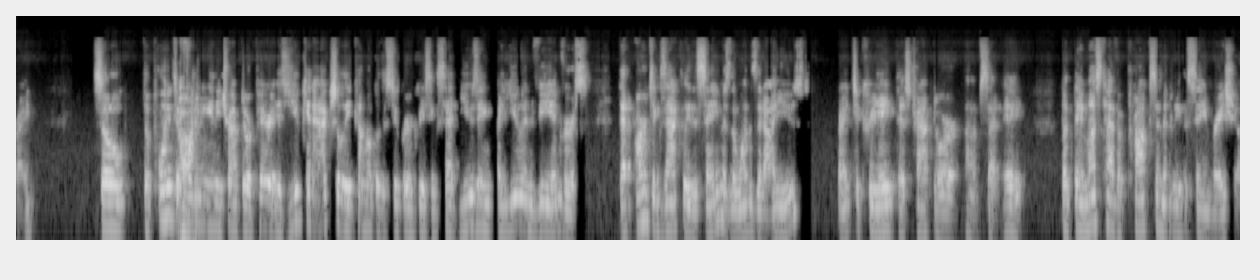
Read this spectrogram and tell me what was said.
right? So the point of Oh. finding any trapdoor pair is you can actually come up with a super increasing set using a U and V inverse that aren't exactly the same as the ones that I used, right, to create this trapdoor um, set A, but they must have approximately the same ratio.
